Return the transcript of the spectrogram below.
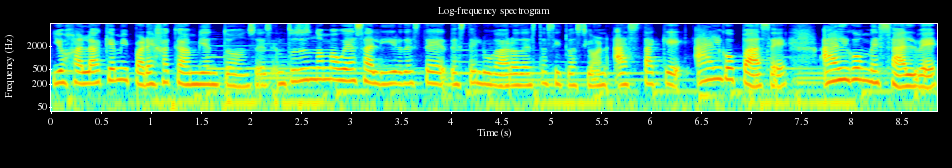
y ojalá que mi pareja cambie entonces. Entonces no me voy a salir de este, de este lugar o de esta situación hasta que algo pase, algo me salve,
